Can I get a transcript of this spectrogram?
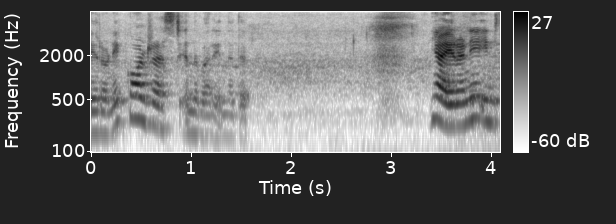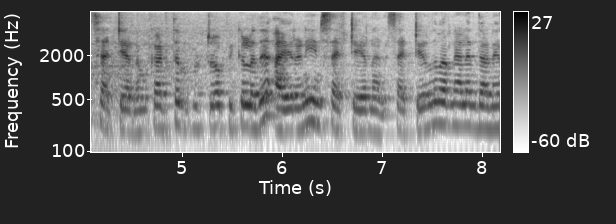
ഐറോണിക് കോൺട്രാസ്റ്റ് എന്ന് പറയുന്നത്. ഇനി ഐറണി ഇൻ സറ്റയർ നമുക്ക് അടുത്ത ടോപ്പിക്കുള്ളത് ഐറണി ഇൻ സറ്റയറിനാണ് സറ്റയർ എന്ന് പറഞ്ഞാൽ എന്താണ്?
